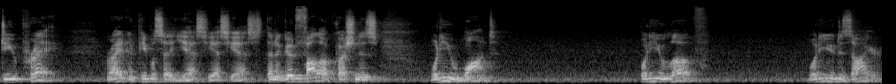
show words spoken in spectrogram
Do you pray? Right? And people say yes, yes, yes. Then a good follow up question is, what do you want? What do you love? What do you desire?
